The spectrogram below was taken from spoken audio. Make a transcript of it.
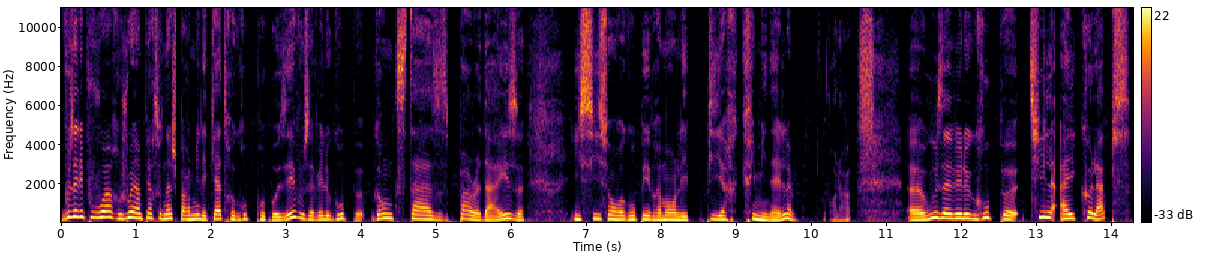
Vous allez pouvoir jouer un personnage parmi les quatre groupes proposés. Vous avez le groupe Gangstas Paradise. Ici sont regroupés vraiment les pires criminels. Voilà. Euh, vous avez le groupe Till I Collapse.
